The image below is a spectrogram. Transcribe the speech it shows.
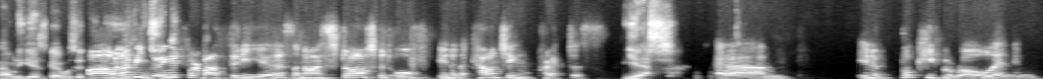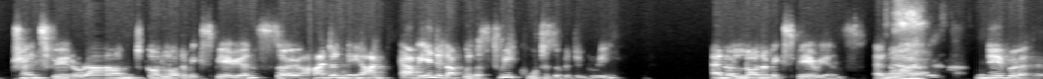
how many years ago was it? Oh, well, I've been doing it for about 30 years, and I started off in an accounting practice, Yes. um, in a bookkeeper role, and then transferred around, got a lot of experience. So I didn't, I, I've ended up with a three quarters of a degree and a lot of experience. And Yeah. I never,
